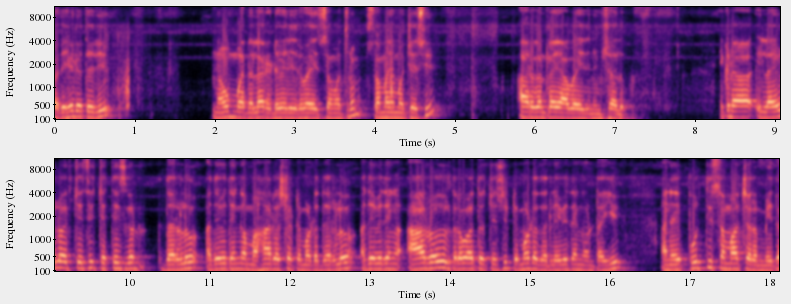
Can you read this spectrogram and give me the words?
పదిహేడవ తేదీ నవంబర్ నెల రెండు వేల ఇరవై ఐదు సంవత్సరం సమయం వచ్చేసి ఆరు గంటల యాభై ఐదు నిమిషాలు. ఇక్కడ ఈ లైవ్లో వచ్చేసి ఛత్తీస్గఢ్ ధరలు అదేవిధంగా మహారాష్ట్ర టమాటో ధరలు అదేవిధంగా ఆరు రోజుల తర్వాత వచ్చేసి టమాటో ధరలు ఏ విధంగా ఉంటాయి అనే పూర్తి సమాచారం మీద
